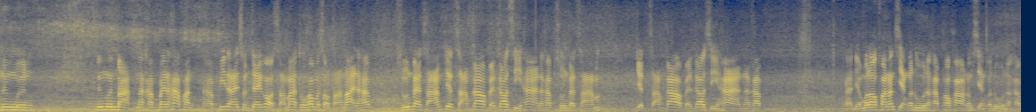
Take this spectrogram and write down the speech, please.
หนึ่งหมื่นหนึ่งหมื่นบาทนะครับใบละห้าพันนะครับพี่ท่านไหนสนใจก็สามารถโทรเข้ามาสอบถามได้นะครับ083 739 8945นะครับ083 739 8945นะครับเดี๋ยวมาลองฟังน้ำเสียงกันดูนะครับคร่าวๆน้ำเสียงกันดูนะครับ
